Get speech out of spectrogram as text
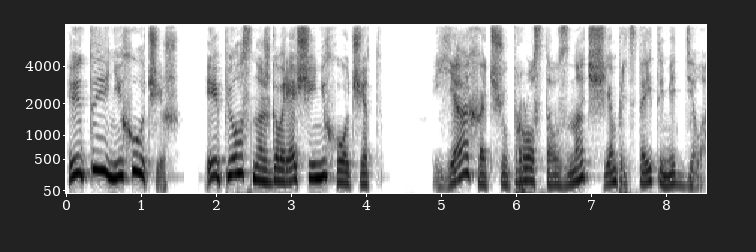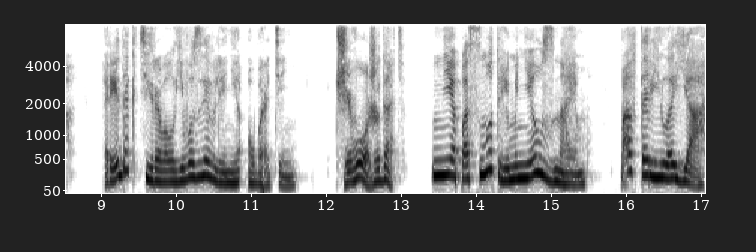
«И ты не хочешь. И пес наш говорящий не хочет». «Я хочу просто узнать, с чем предстоит иметь дело», – редактировал его заявление оборотень. «Чего ожидать?» «Не посмотрим, не узнаем», – повторила я.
